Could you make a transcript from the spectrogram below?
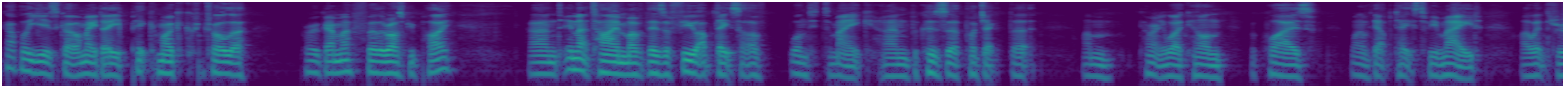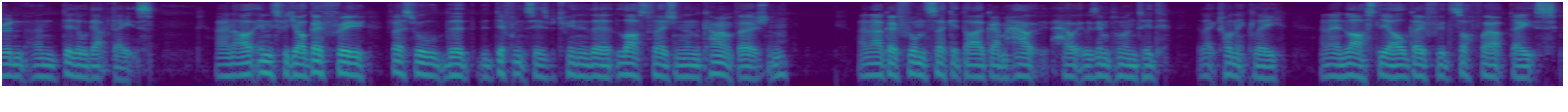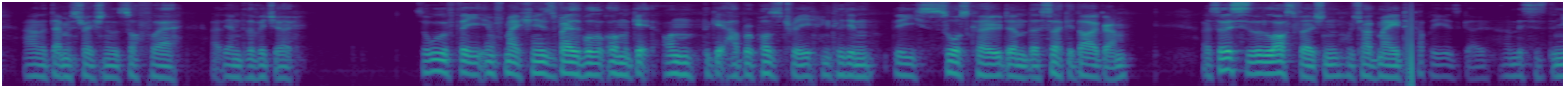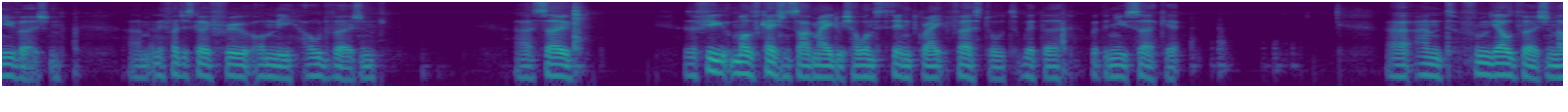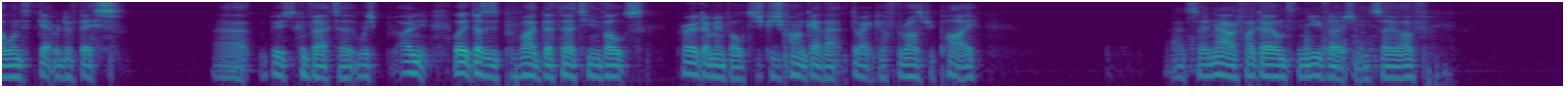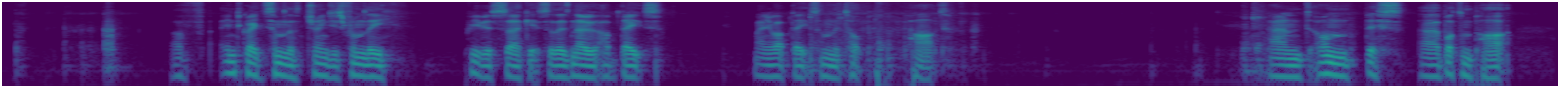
A couple of years ago I made a PIC microcontroller programmer for the Raspberry Pi. And in that time I've, there's a few updates that I've wanted to make. And because the project that I'm currently working on requires one of the updates to be made I went through and, and did all the updates. And I'll, in this video I'll go through first of all the, the differences between the last version and the current version. And I'll go through on the circuit diagram how, how it was implemented electronically and then lastly I'll go through the software updates and a demonstration of the software at the end of the video. So all of the information is available on the Git on the GitHub repository, including the source code and the circuit diagram. Uh, so this is the last version, which I'd made a couple of years ago, and this is the new version. Um, and if I just go through on the old version, uh, so there's a few modifications I've made which I wanted to integrate first of all with the with the new circuit. Uh, and from the old version, I wanted to get rid of this uh, boost converter, which only all it does is provide the 13 volts programming voltage because you can't get that directly off the Raspberry Pi. Uh, so now if I go on to the new version, so I've I've integrated some of the changes from the previous circuit, so there's no updates, manual updates on the top part. And on this uh, bottom part,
